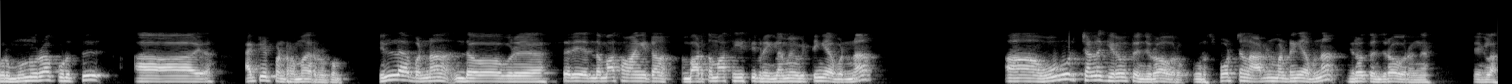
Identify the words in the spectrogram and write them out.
ஒரு முந்நூறுரூவா கொடுத்து ஆக்டிவேட் பண்ணுற மாதிரி இருக்கும். இல்லை அப்படின்னா இந்த ஒரு சரி இந்த மாதம் வாங்கிட்டோம் நம்ம அடுத்த மாதம் ஈஸி பண்ணிக்கலாமே விட்டீங்க அப்படின்னா ஒவ்வொரு சேனலுக்கு இருபத்தஞ்சு ரூபா வரும். ஒரு ஸ்போர்ட்ஸ் சேனல் ஆர்டர் பண்ணுறீங்க அப்படின்னா இருபத்தஞ்சு ரூபா வருங்க. சரிங்களா?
